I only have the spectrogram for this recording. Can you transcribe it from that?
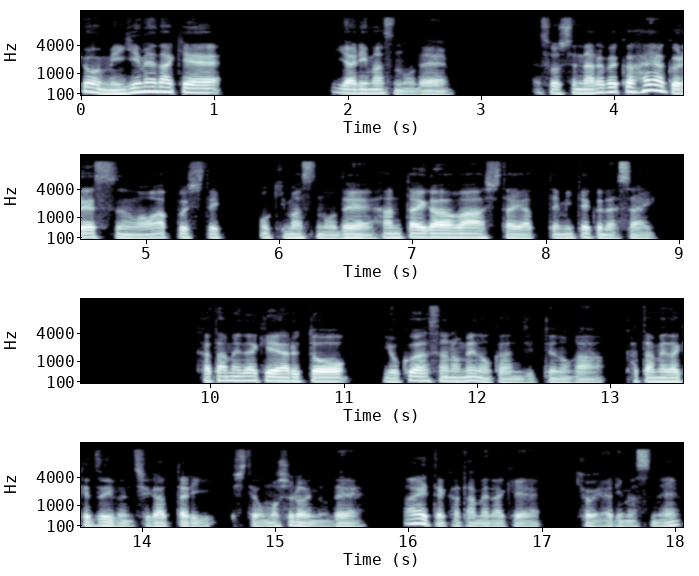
今日右目だけやりますので、そしてなるべく早くレッスンをアップしておきますので、反対側は明日やってみてください。片目だけやると、翌朝の目の感じっていうのが片目だけ随分違ったりして面白いので、あえて片目だけ今日やりますね。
